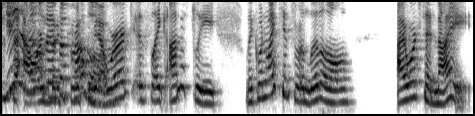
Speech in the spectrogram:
yeah, the hours no, they're supposed problem. to be at work. It's like honestly, like when my kids were little, I worked at night.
